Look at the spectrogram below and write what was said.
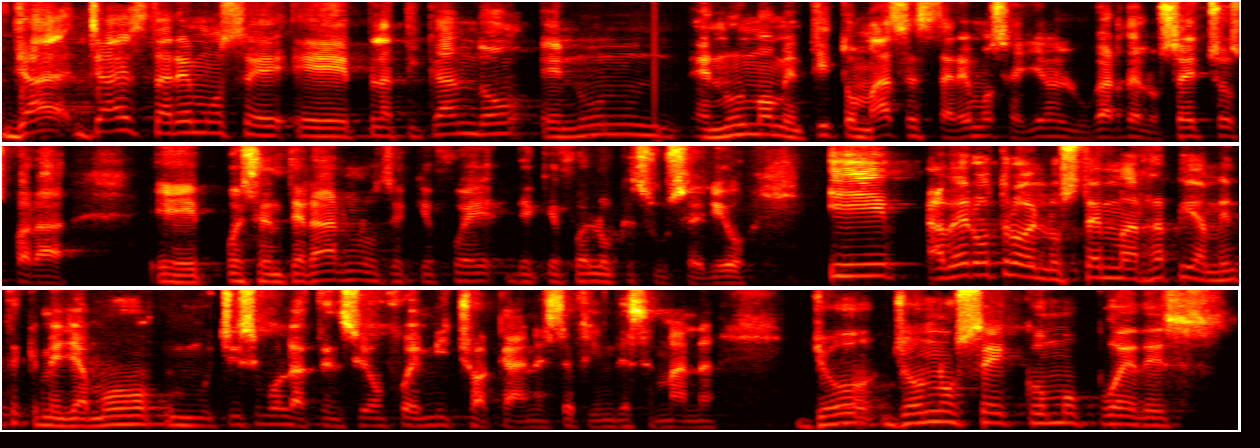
ya, ya estaremos eh, eh, platicando en un, en un momentito más, estaremos allí en el lugar de los hechos para eh, pues enterarnos de qué fue, de qué fue lo que sucedió. Y a ver, otro de los temas rápidamente que me llamó muchísimo la atención fue Michoacán este fin de semana. Yo, yo no sé cómo puedes,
